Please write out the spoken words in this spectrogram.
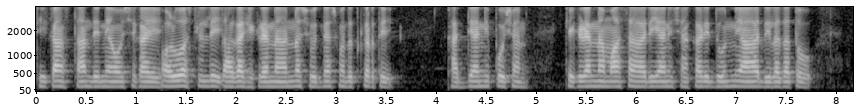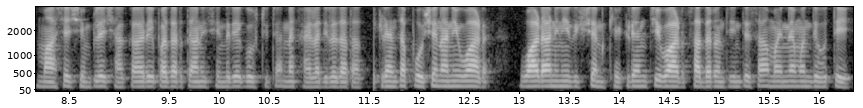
ठिकाण स्थान देणे आवश्यक आहे. वाळू असलेले जागा खेकड्यांना अन्न शोधण्यास मदत करते. खाद्य आणि पोषण. खेकड्यांना मांसाहारी आणि शाकाहारी दोन्ही आहार दिला जातो. मासे शिंपले शाकाहारी पदार्थ आणि सेंद्रिय गोष्टी त्यांना खायला दिल्या जातात. खेकड्यांचा पोषण आणि वाढ. वाढ आणि निरीक्षण. खेकड्यांची वाढ साधारण तीन ते सहा महिन्यामध्ये होते.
